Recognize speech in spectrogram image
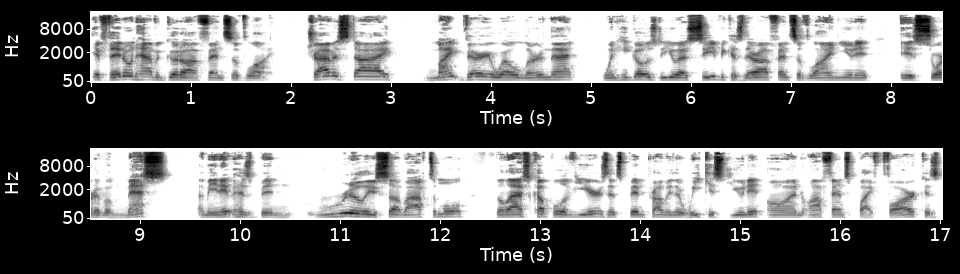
if they don't have a good offensive line. Travis Dye might very well learn that when he goes to USC because their offensive line unit is sort of a mess. I mean, it has been really suboptimal the last couple of years. That's been probably their weakest unit on offense by far because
